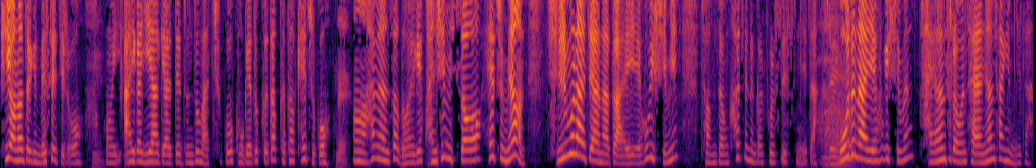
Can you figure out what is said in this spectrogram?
비언어적인 메시지로 어, 이 아이가 이야기할 때 눈도 맞추고 고개도 끄덕끄덕 해주고 네. 어, 하면서 너에게 관심 있어 해주면 질문하지 않아도 아이의 호기심이 점점 커지는 걸 볼 수 있습니다. 네. 모든 아이의 호기심은 자연스러운 자연 현상입니다.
